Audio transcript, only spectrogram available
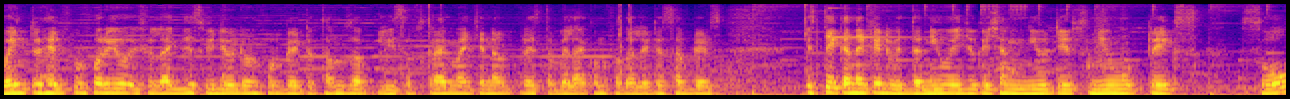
going to helpful for you. If you like this video don't forget to thumbs up. Please subscribe my channel. Press the bell icon for the latest updates. Stay connected with the new education new tips new tricks. So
